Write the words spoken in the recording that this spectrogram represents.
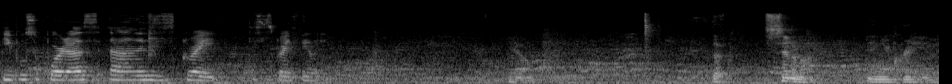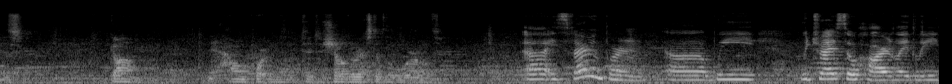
people support us, and this is great. This is great feeling. You know, the cinema in Ukraine is gone. How important is it to, to show the rest of the world? Uh, it's very important. Uh, we we tried so hard lately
